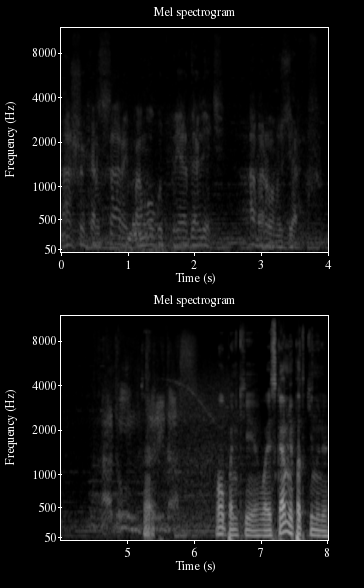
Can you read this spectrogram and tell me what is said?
Наши корсары помогут преодолеть оборону зергов. Опаньки, войска мне подкинули.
